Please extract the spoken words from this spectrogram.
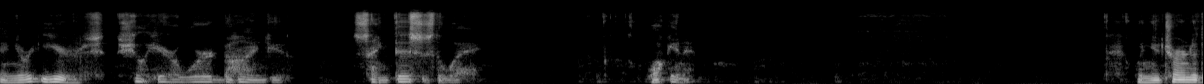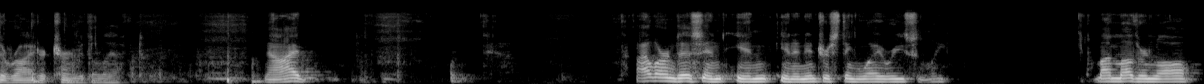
and your ears shall hear a word behind you saying, This is the way. Walk in it. when you turn to the right or turn to the left. Now, I I learned this in, in, in an interesting way recently. My mother in law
